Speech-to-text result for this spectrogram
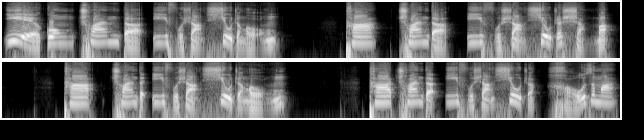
叶公穿的衣服上绣着龙。他穿的衣服上绣着什么？他穿的衣服上绣着龙。他穿的衣服上绣着猴子吗？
